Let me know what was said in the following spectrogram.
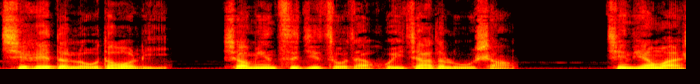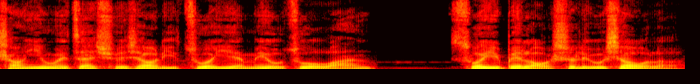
漆黑的楼道里，小明自己走在回家的路上。今天晚上因为在学校里作业没有做完，所以被老师留校了，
